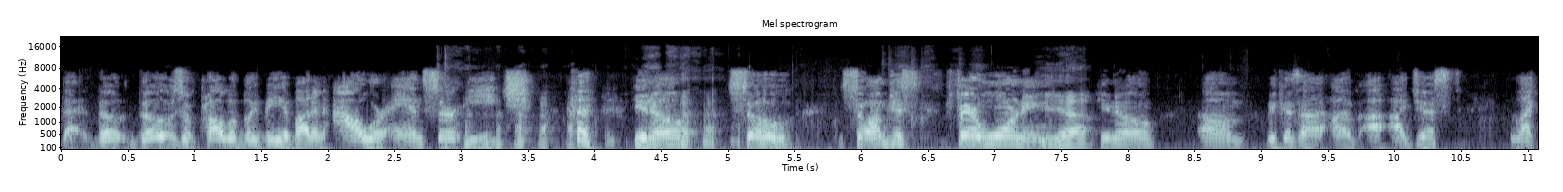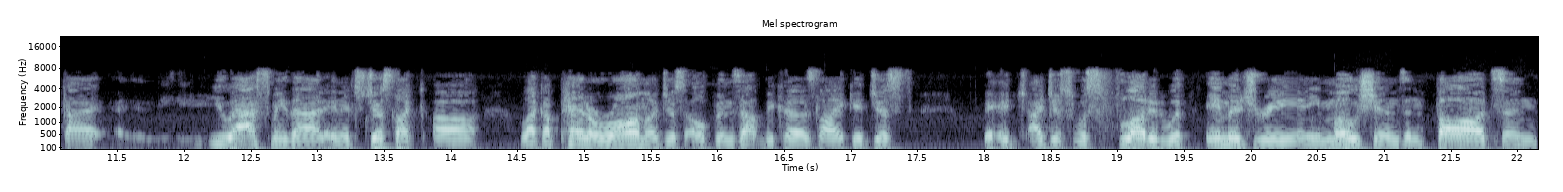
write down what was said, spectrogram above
th- those would probably be about an hour answer each. you know, so so I'm just fair warning. Yeah. You know, um, because I I've, I just like I you asked me that, and it's just like uh like a panorama just opens up because like it just it, I just was flooded with imagery and emotions and thoughts and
